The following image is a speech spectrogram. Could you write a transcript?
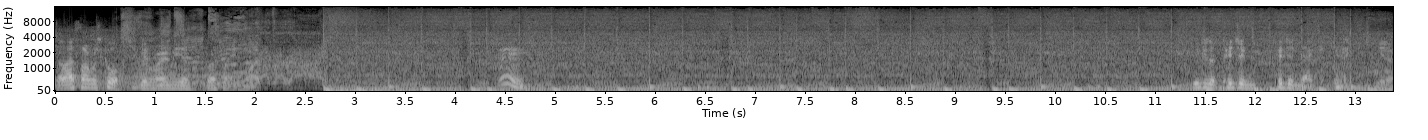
The last song was cool. It reminded me of Lane a. Hmm. Because a pigeon pigeon neck, you know.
